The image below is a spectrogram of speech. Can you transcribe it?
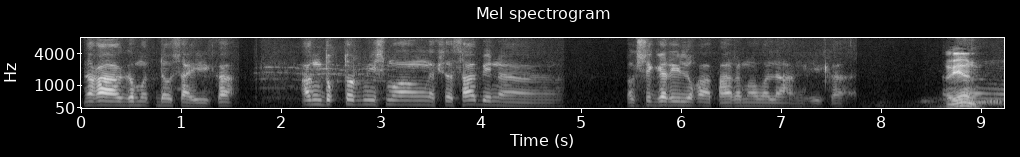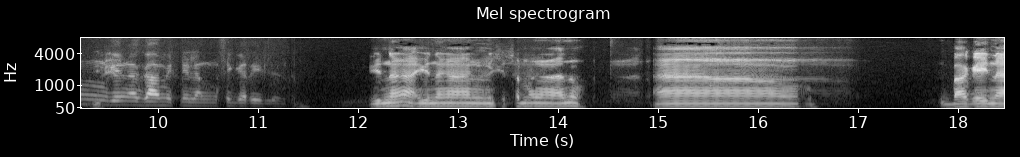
nakagamot daw sa hika. Ang doktor mismo ang nagsasabi na magsigarilyo ka para mawala ang hika. Ayun. Yung ginagamit nilang sigarilyo. Yun na nga, yun na nga ang isa sa mga ano, ah, bagay na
